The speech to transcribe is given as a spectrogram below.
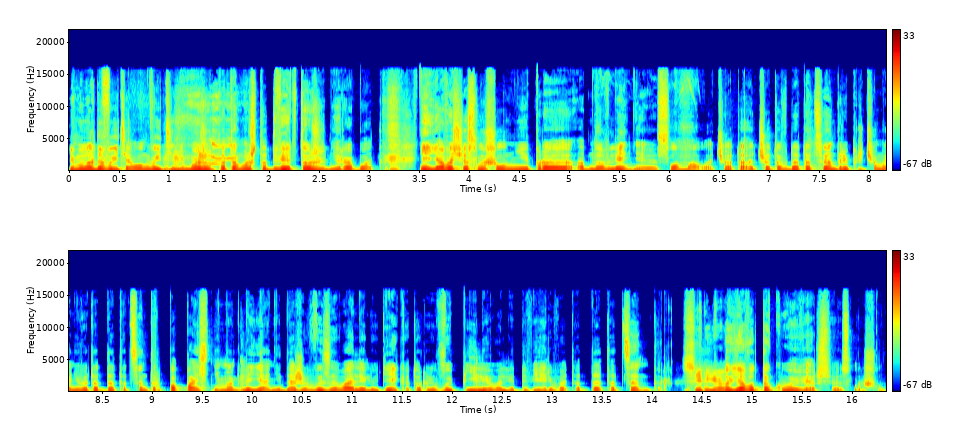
Ему надо выйти, а он выйти не может, потому что дверь тоже не работает. Не, я вообще слышал не про обновление сломало что-то, а что-то в дата-центре, причем они в этот дата-центр попасть не могли, и они даже вызывали людей, которые выпиливали дверь в этот дата-центр. Серьезно? Но я вот такую версию слышал.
